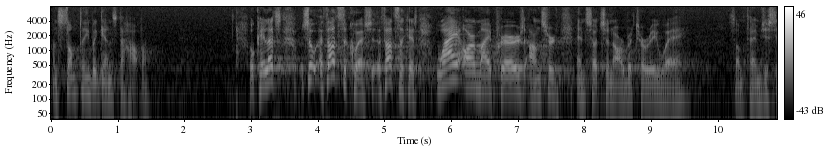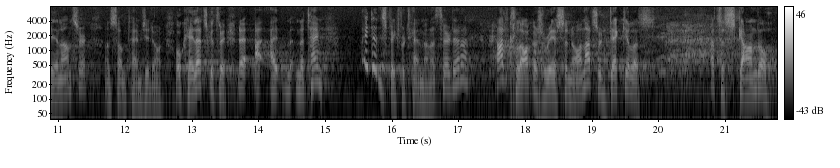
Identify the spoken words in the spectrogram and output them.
and something begins to happen. Okay, let's. So, if that's the question, if that's the case, why are my prayers answered in such an arbitrary way? Sometimes you see an answer, and sometimes you don't. Okay, let's go through. Now, I, I, the time, I didn't speak for 10 minutes there, did I? That clock is racing on. That's ridiculous. That's a scandal.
